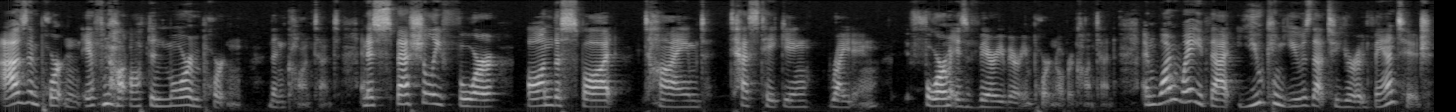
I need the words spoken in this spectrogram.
as important, if not often more important, than content. And especially for on the spot, timed, test taking writing, form is very, very important over content. And one way that you can use that to your advantage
